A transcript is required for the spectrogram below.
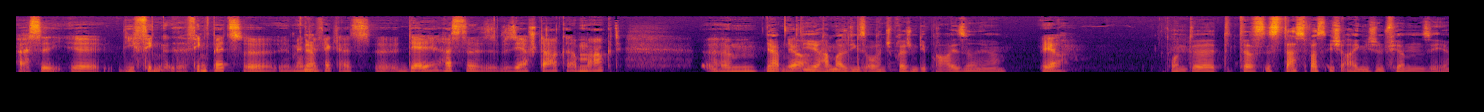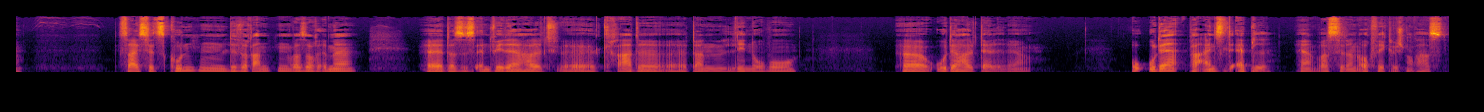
hast du äh, die Think, äh, ThinkPads äh, im Endeffekt ja. als äh, Dell hast du sehr stark am Markt. Ähm, ja, ja, die haben allerdings auch entsprechend die Preise, ja. Ja. Und äh, das ist das, was ich eigentlich in Firmen sehe. Sei es jetzt Kunden, Lieferanten, was auch immer. Äh, das ist entweder halt äh, gerade äh, dann Lenovo äh, oder halt Dell, ja. O oder vereinzelt Apple, ja, was du dann auch wirklich noch hast.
